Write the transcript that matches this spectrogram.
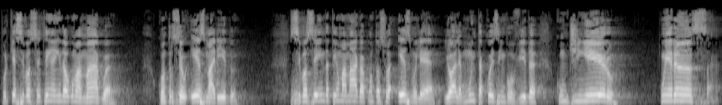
Porque se você tem ainda alguma mágoa contra o seu ex-marido, se você ainda tem uma mágoa contra a sua ex-mulher, e olha, muita coisa envolvida com dinheiro, com herança,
